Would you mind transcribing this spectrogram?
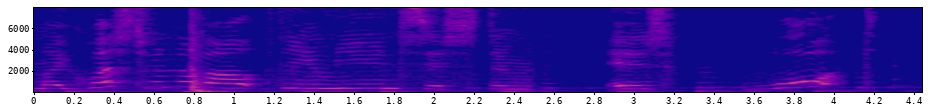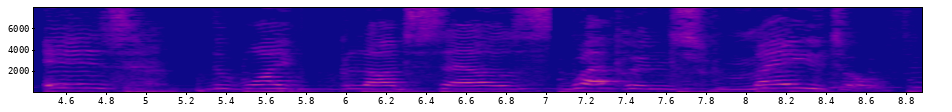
My question about the immune system is what is the white blood cells weapons made of?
